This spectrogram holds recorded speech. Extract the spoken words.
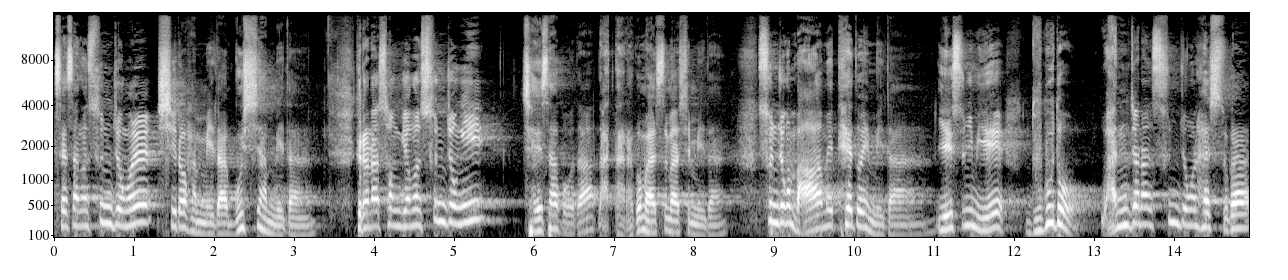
세상은 순종을 싫어합니다. 무시합니다. 그러나 성경은 순종이 제사보다 낫다라고 말씀하십니다. 순종은 마음의 태도입니다. 예수님 위에 누구도 완전한 순종을 할 수가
